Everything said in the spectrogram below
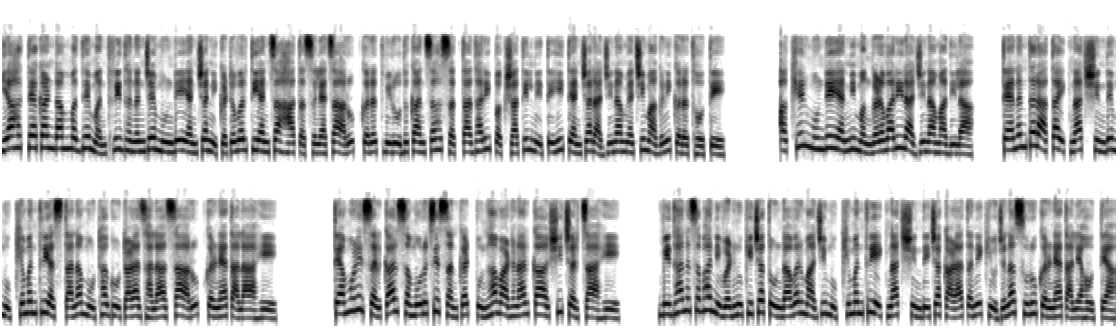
या हत्याकांडांमध्ये मंत्री धनंजय मुंडे यांच्या निकटवर्ती यांचा हात असल्याचा आरोप करत विरोधकांसह सत्ताधारी पक्षातील नेतेही त्यांच्या राजीनाम्याची मागणी करत होते. अखेर मुंडे यांनी मंगळवारी राजीनामा दिला. त्यानंतर आता एकनाथ शिंदे मुख्यमंत्री असताना मोठा घोटाळा झाला असा आरोप करण्यात आला आहे. त्यामुळे सरकार समोरचे संकट पुन्हा वाढणार का अशी चर्चा आहे. विधानसभा निवडणुकीच्या तोंडावर माजी मुख्यमंत्री एकनाथ शिंदेच्या काळात अनेक योजना सुरू करण्यात आल्या होत्या.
